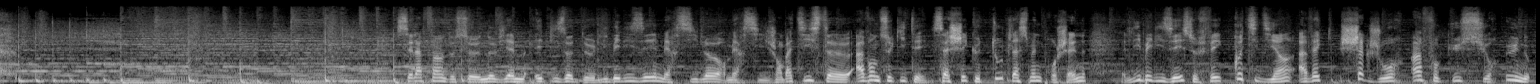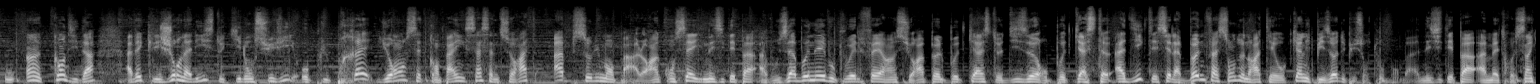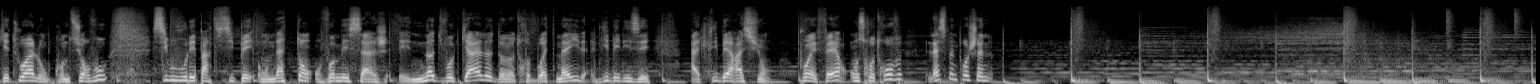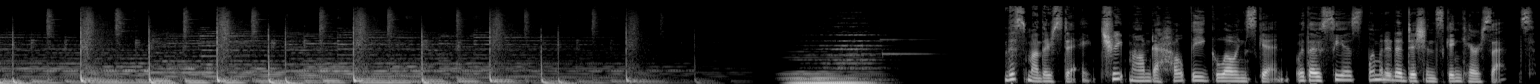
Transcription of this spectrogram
C'est la fin de ce neuvième épisode de Libellisé. Merci Laure, merci Jean-Baptiste. Euh, avant de se quitter, sachez que toute la semaine prochaine, Libellisé se fait quotidien avec chaque jour un focus sur une ou un candidat avec les journalistes qui l'ont suivi au plus près durant cette campagne. Ça, ça ne se rate absolument pas. Alors un conseil, n'hésitez pas à vous abonner. Vous pouvez le faire hein, sur Apple Podcast, Deezer ou Podcast Addict et c'est la bonne façon de ne rater aucun épisode. Et puis surtout, bon, bah, n'hésitez pas à mettre 5 étoiles, on compte sur vous. Si vous voulez participer, on attend vos messages et notes vocales dans notre boîte mail libellisée at libération.fr. On se retrouve la semaine prochaine. This Mother's Day, treat mom to healthy, glowing skin with Osea's limited edition skincare sets.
